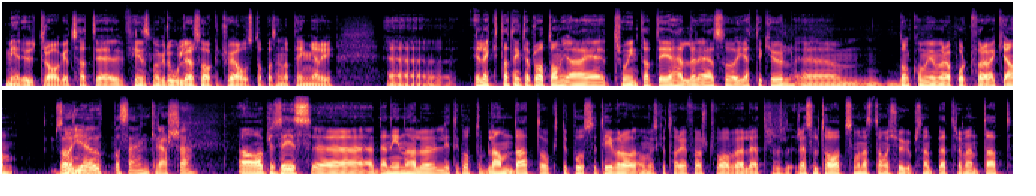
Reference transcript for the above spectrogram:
mer utdraget så att det finns nog roligare saker tror jag att stoppa sina pengar i. Uh, Elekta tänkte jag prata om. Jag tror inte att det heller är så jättekul. Uh, de kom ju med en rapport förra veckan. Börja upp och sen krascha. Ja, precis. Eh, den innehöll lite gott och blandat och det positiva, då, om vi ska ta det först, var väl ett resultat som nästan var 20% bättre än väntat.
